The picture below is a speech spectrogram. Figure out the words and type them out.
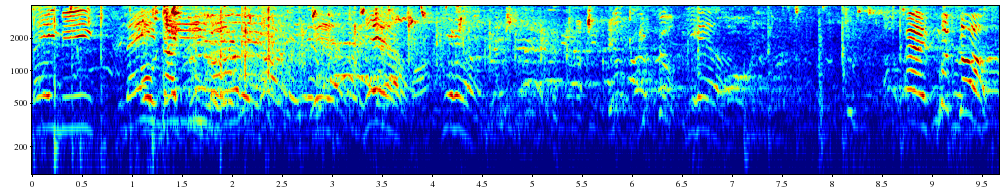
Lay me! Lay oh, me! Nice. Yeah! Yeah! Yeah! yeah. Yeah. Hey, push up.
